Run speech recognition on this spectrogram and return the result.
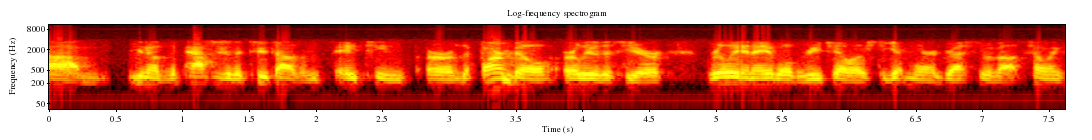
Um, you know, the passage of the 2018 or the Farm Bill earlier this year really enabled retailers to get more aggressive about selling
